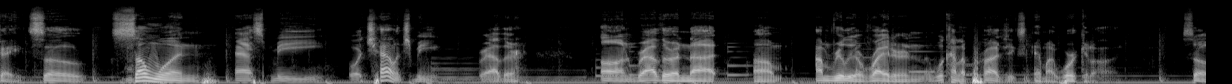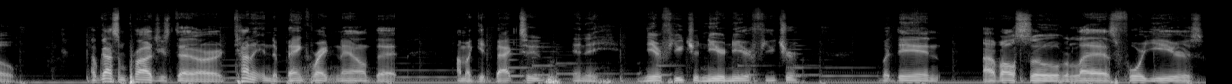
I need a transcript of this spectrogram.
Okay, so someone asked me or challenged me rather on whether or not um, I'm really a writer and what kind of projects am I working on. So I've got some projects that are kind of in the bank right now that I'm gonna get back to in the near future, near near future. But then I've also over the last four years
